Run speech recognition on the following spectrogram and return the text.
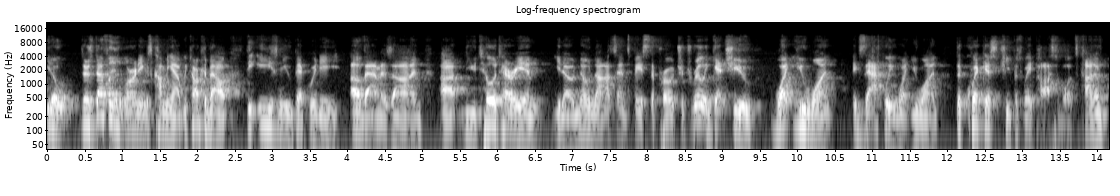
you know there's definitely learnings coming out we talked about the ease and ubiquity of amazon uh, the utilitarian you know no nonsense based approach which really gets you what you want exactly what you want the quickest cheapest way possible it's kind of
